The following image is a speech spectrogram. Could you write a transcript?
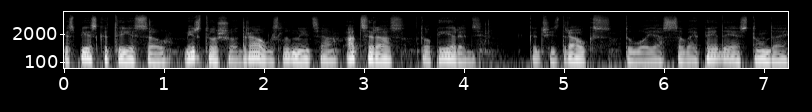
kas pieskatīja savu mirstošo draugu slimnīcā, atcerās to pieredzi, kad šis draugs tuvojās savai pēdējai stundai,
